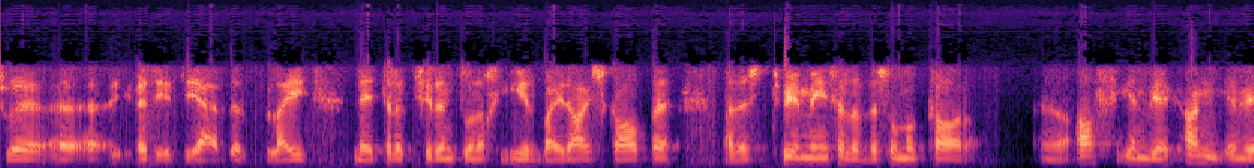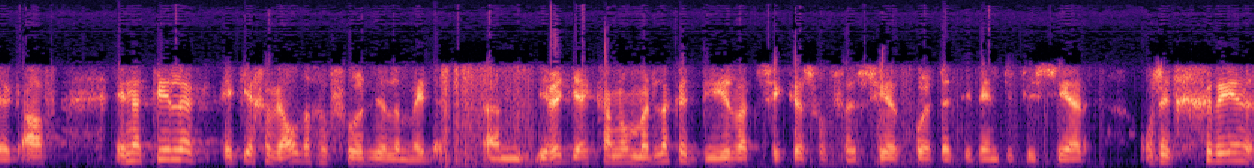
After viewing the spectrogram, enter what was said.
so uh, jy weet die, die herder bly letterlik 24 uur by daai skape. Maar dis twee mense hulle wissel mekaar uh, af een week aan, een week af. En natuurlik het jy geweldige voordele met dit. Ehm um, jy weet jy kan onmiddellik 'n dier wat siek is of 'n seerpoot identifiseer. Ons het geen,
